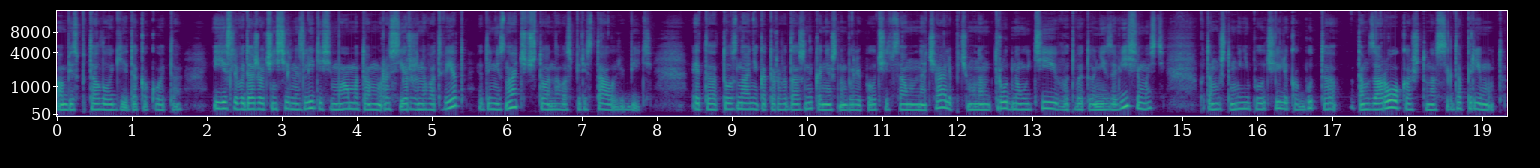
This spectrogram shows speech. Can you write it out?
а, без патологии да, какой-то. И если вы даже очень сильно злитесь, и мама там рассержена в ответ, это не значит, что она вас перестала любить. Это то знание, которое вы должны, конечно, были получить в самом начале, почему нам трудно уйти вот в эту независимость, потому что мы не получили как будто там зарока, что нас всегда примут.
